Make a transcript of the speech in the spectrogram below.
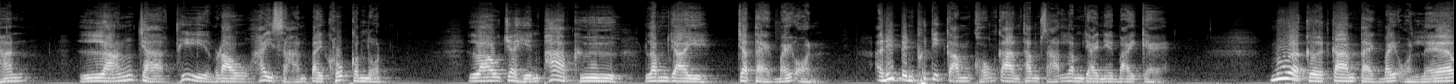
นั้น หลังจากที่เราให้สารไปครบกำหนด เราจะเห็นภาพคือลำไยจะแตกใบอ่อน อันนี้เป็นพฤติกรรมของการทำสารลำไยในใบแก่ เมื่อเกิดการแตกใบอ่อนแล้ว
